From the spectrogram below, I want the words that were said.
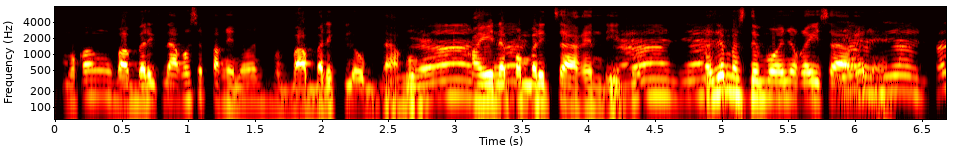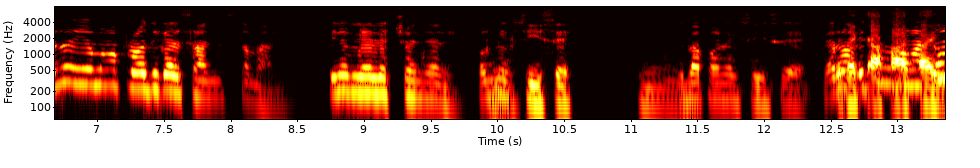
mukhang babalik na ako sa Panginoon. Magbabalik loob na ako. Yan, Kayo na yan. sa akin dito. Yan, yan. Kasi mas demonyo kayo sa akin yan, eh. yan. Paano yung mga prodigal sons naman? Pinagleletsyon yan eh. Pag Hmm. nagsisi. Hmm. Di ba pag nagsisi? Pero itong mga Pinagkakatay. to,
